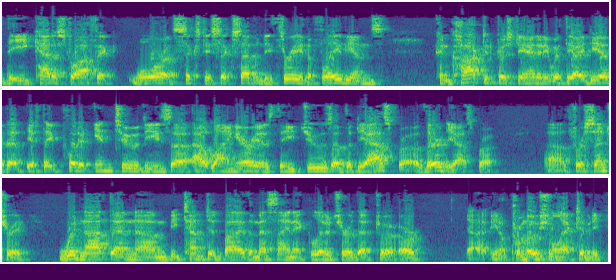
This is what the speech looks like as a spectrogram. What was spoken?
the catastrophic war of 66-73, the Flavians concocted Christianity with the idea that if they put it into these uh, outlying areas, the Jews of the diaspora, of their diaspora, uh, first century, would not then um, be tempted by the messianic literature that uh, or uh, you know promotional activity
